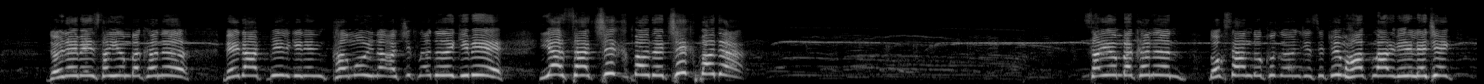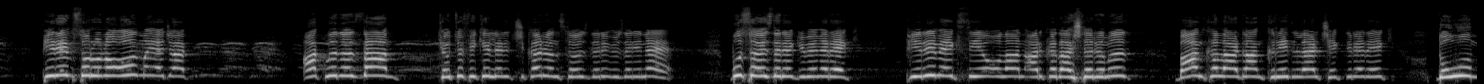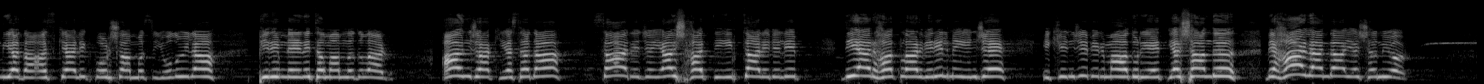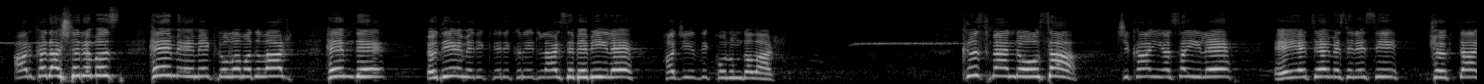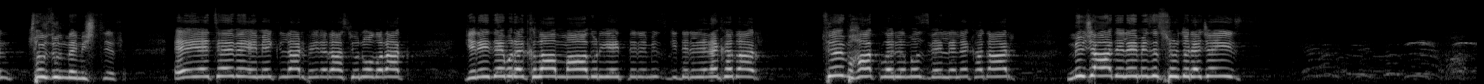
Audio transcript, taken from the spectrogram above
Dönemin Sayın Bakanı Vedat Bilgin'in kamuoyuna açıkladığı gibi yasa çıkmadı, çıkmadı. Sayın Bakan'ın 99 öncesi tüm haklar verilecek. Prim sorunu olmayacak. Aklınızdan kötü fikirleri çıkarın sözleri üzerine. Bu sözlere güvenerek prim eksiği olan arkadaşlarımız bankalardan krediler çektirerek doğum ya da askerlik borçlanması yoluyla primlerini tamamladılar. Ancak yasada sadece yaş haddi iptal edilip diğer haklar verilmeyince ikinci bir mağduriyet yaşandı ve halen daha yaşanıyor. Arkadaşlarımız hem emekli olamadılar hem de ödeyemedikleri krediler sebebiyle hacizlik konumdalar. Kısmen de olsa çıkan yasa ile EYT meselesi kökten çözülmemiştir. EYT ve Emekliler Federasyonu olarak geride bırakılan mağduriyetlerimiz giderilene kadar, tüm haklarımız verilene kadar mücadelemizi sürdüreceğiz.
